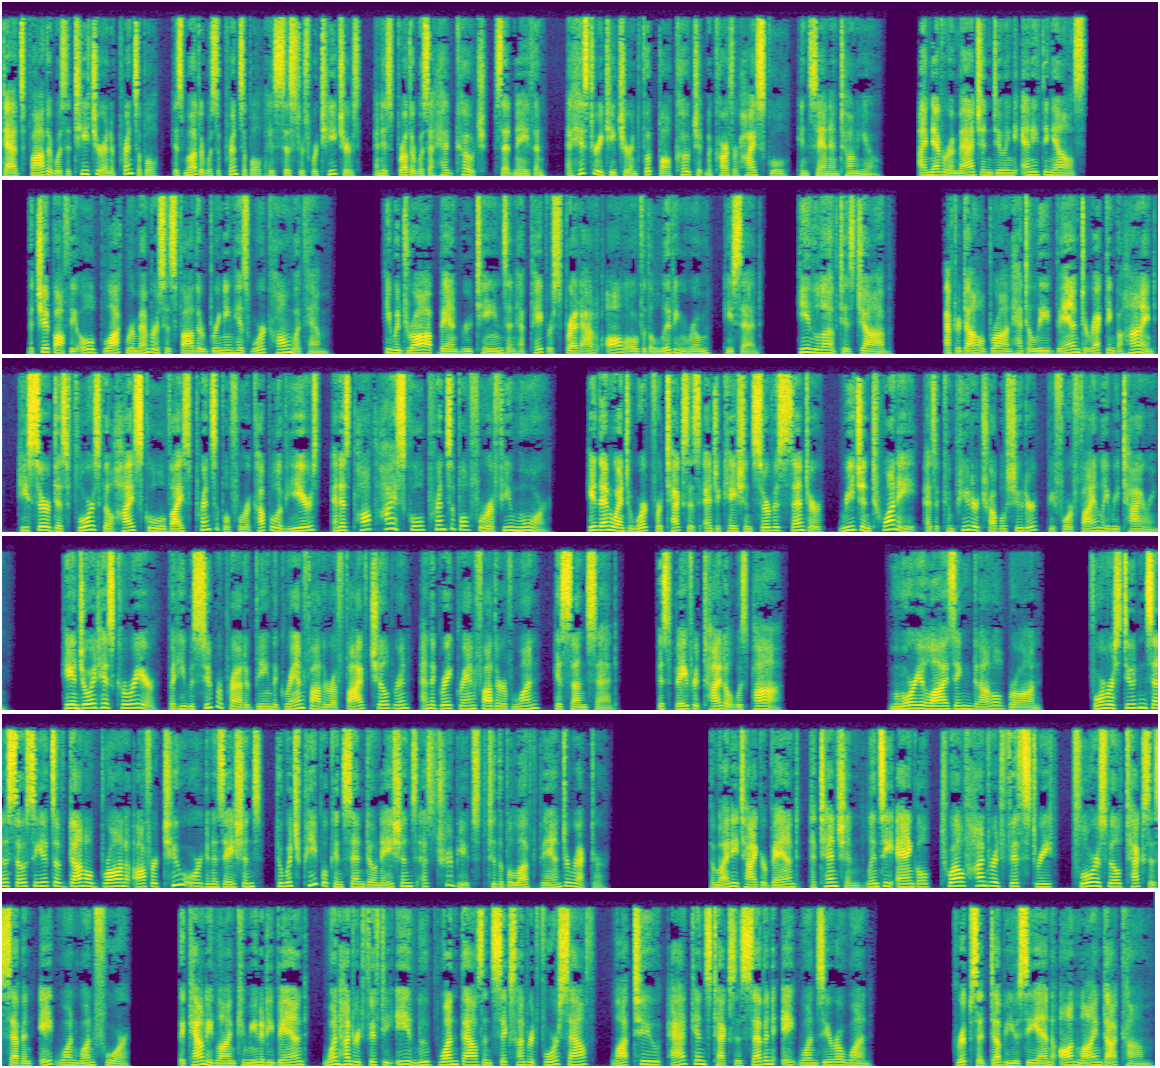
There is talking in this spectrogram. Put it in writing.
Dad's father was a teacher and a principal, his mother was a principal, his sisters were teachers, and his brother was a head coach, said Nathan, a history teacher and football coach at MacArthur High School in San Antonio. I never imagined doing anything else. The chip off the old block remembers his father bringing his work home with him. He would draw up band routines and have paper spread out all over the living room, he said. He loved his job. After Donald Braun had to leave band directing behind, he served as Floresville High School vice principal for a couple of years and as Poth High School principal for a few more. He then went to work for Texas Education Service Center, Region 20, as a computer troubleshooter before finally retiring. He enjoyed his career, but he was super proud of being the grandfather of five children and the great grandfather of one, his son said. His favorite title was Pa. Memorializing Donald Braun. Former students and associates of Donald Braun offer two organizations to which people can send donations as tributes to the beloved band director. The Mighty Tiger Band, attention, Lindsay Angle, 1200 Fifth Street, Floresville, Texas 78114. The County Line Community Band, 150 E Loop 1604 South, Lot 2, Adkins, Texas 78101. Grips at WCNOnline.com.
